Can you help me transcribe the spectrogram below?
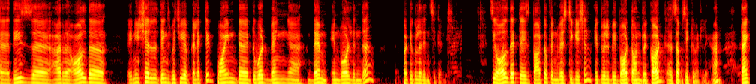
uh, these uh, are all the initial things which we have collected point uh, toward being uh, them involved in the particular incident. See, all that is part of investigation. It will be brought on record uh, subsequently. Huh? Thank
